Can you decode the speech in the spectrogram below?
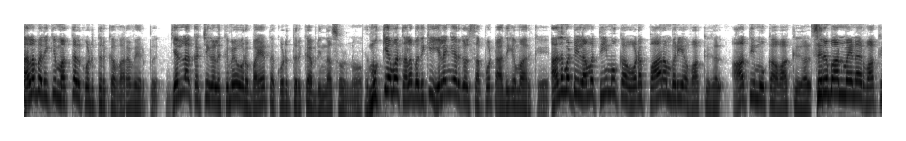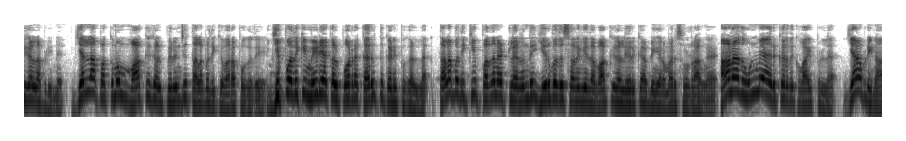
தளபதிக்கு மக்கள் கொடுத்திருக்க வரவேற்பு எல்லா கட்சிகளுக்குமே ஒரு பயத்தை கொடுத்திருக்கு அப்படின்னு தான் சொல்லணும். முக்கியமா தளபதிக்கு இளைஞர்கள் சப்போர்ட் அதிகமா இருக்கு. அது மட்டும் இல்லாம திமுகவோட பாரம்பரிய வாக்குகள் அதிமுக வாக்குகள் சிறுபான்மையினர் வாக்குகள் அப்படின்னு எல்லா பக்கமும் வாக்குகள் பிரிஞ்சு தளபதிக்கு வரப்போகுது. இப்போதைக்கு மீடியாக்கள் போடுற கருத்து கணிப்புகள்ல தளபதிக்கு பதினெட்டுல இருந்து இருபது சதவீத வாக்குகள் இருக்கு அப்படிங்கிற மாதிரி சொல்றாங்க. ஆனா அது உண்மையா இருக்கிறதுக்கு வாய்ப்பு இல்ல. ஏன் அப்படின்னா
